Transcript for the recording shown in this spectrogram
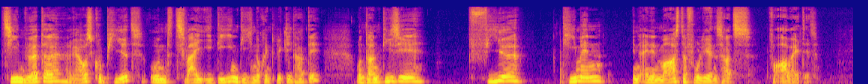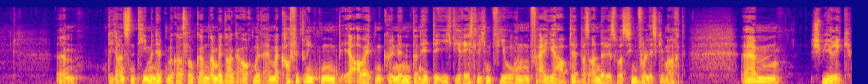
zehn Wörter rauskopiert und zwei Ideen, die ich noch entwickelt hatte. Und dann diese vier Themen in einen Masterfoliensatz verarbeitet. Ähm, die ganzen Themen hätten wir ganz locker am Nachmittag auch mit einmal Kaffee trinken erarbeiten können. Dann hätte ich die restlichen vier Wochen frei gehabt, hätte was anderes, was Sinnvolles gemacht. Ähm, schwierig.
